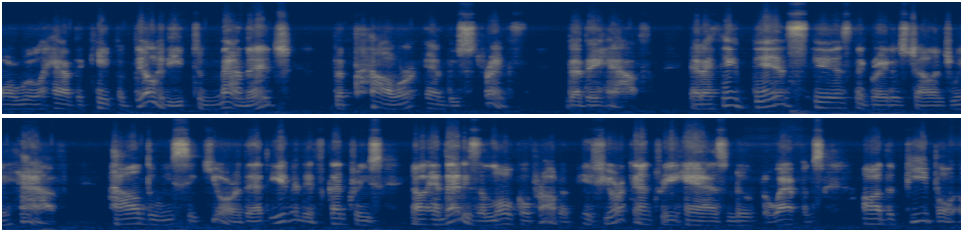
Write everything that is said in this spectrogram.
or will have the capability to manage the power and the strength that they have. And I think this is the greatest challenge we have. How do we secure that even if countries, now, and that is a local problem, if your country has nuclear weapons, are the people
